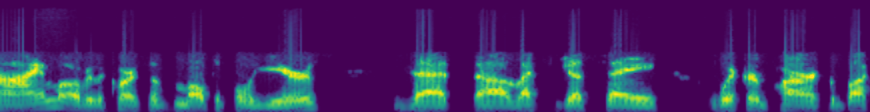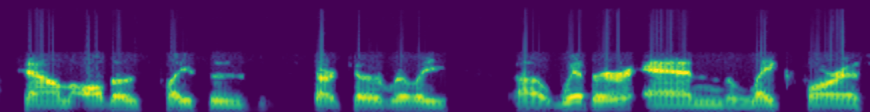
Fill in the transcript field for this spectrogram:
time, over the course of multiple years, that uh, let's just say Wicker Park, Bucktown, all those places start to really uh, wither, and Lake Forest,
